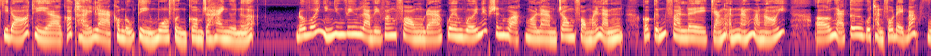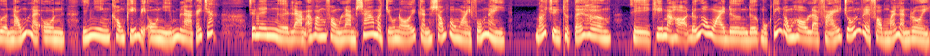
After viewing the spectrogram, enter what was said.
Khi đó thì ờ, có thể là không đủ tiền mua phần cơm cho hai người nữa. Đối với những nhân viên làm việc văn phòng đã quen với nếp sinh hoạt ngồi làm trong phòng máy lạnh, có kính pha lê chẳng ánh nắng mà nói, ở ngã tư của thành phố Đài Bắc vừa nóng lại ồn, dĩ nhiên không khí bị ô nhiễm là cái chắc. Cho nên người làm ở văn phòng làm sao mà chịu nổi cảnh sống ở ngoài phố này. Nói chuyện thực tế hơn, thì khi mà họ đứng ở ngoài đường được một tiếng đồng hồ là phải trốn về phòng máy lạnh rồi.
